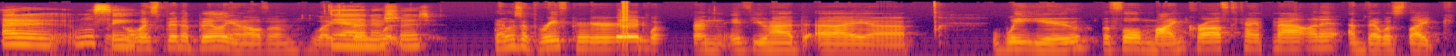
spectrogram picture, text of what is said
I don't, we'll see. There's always been a billion of them. Like, Yeah, there, no wa- shit. there was a brief period when if you had a uh, Wii U before Minecraft came out on it, and there was like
